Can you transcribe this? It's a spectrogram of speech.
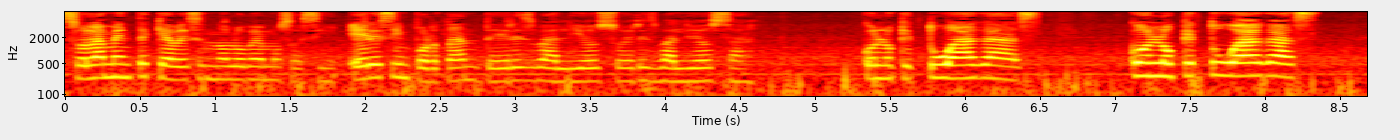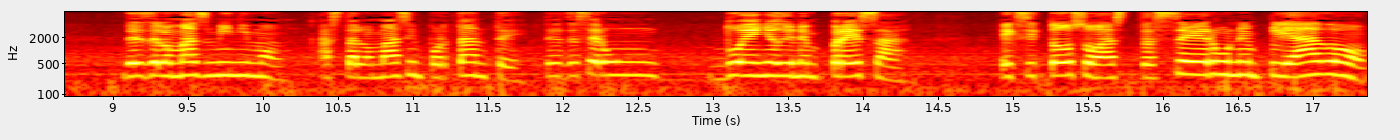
solamente que a veces no lo vemos así. Eres importante, eres valioso, eres valiosa. Con lo que tú hagas, con lo que tú hagas, desde lo más mínimo hasta lo más importante, desde ser un dueño de una empresa exitoso hasta ser un empleado,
